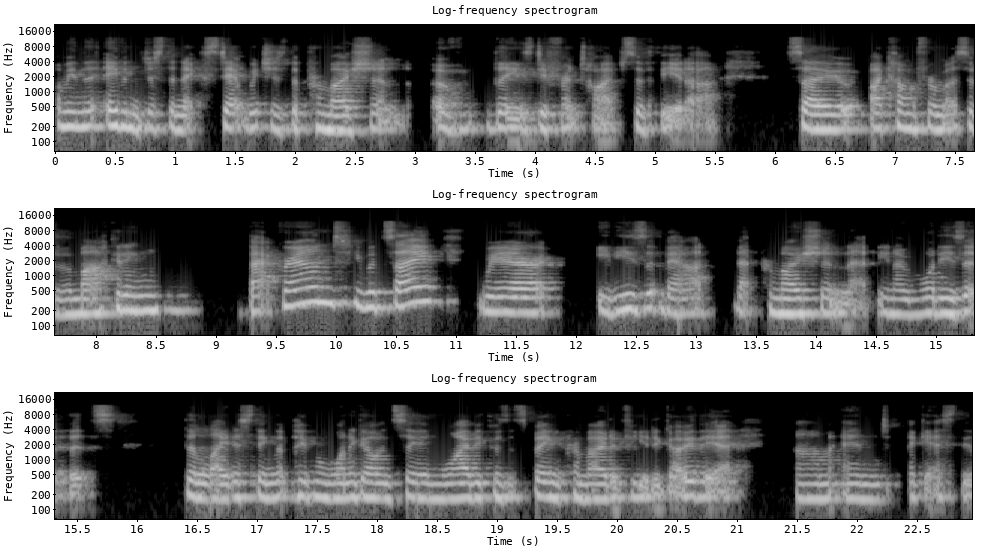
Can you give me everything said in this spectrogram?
I mean, even just the next step, which is the promotion of these different types of theatre. So I come from a sort of a marketing background, you would say, where it is about that promotion, that, you know, what is it that's the latest thing that people want to go and see and why? Because it's being promoted for you to go there. Um, and I guess the,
